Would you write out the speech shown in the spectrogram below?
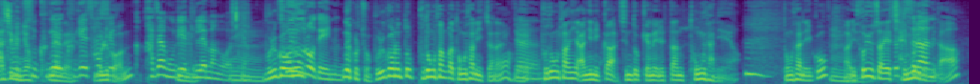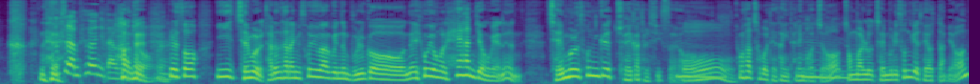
아직은요? 그렇지, 그게 네네. 그게 사실 물건. 가장 우리의 음. 딜레마인 것 같아요. 음. 물건은 소유로 돼 있는 거. 네, 그렇죠. 물건은 또 부동산과 동산이 있잖아요. 네. 부동산이 아니니까 진돗개는 일단 동산이에요. 동산이고 음. 아, 이 소유자의 씁쓸한- 재물이 됩니다. 씁쓸한 표현이다. 아, 네. 그렇죠. 네. 그래서 이 재물, 다른 사람이 소유하고 있는 물건의 효용을 해한 경우에는 재물 손괴죄가 될 수 있어요. 오. 형사처벌 대상이 되는 거죠. 음. 정말로 재물이 손괴되었다면.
